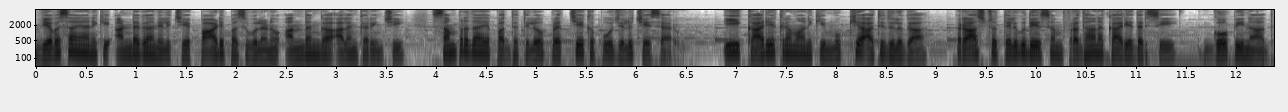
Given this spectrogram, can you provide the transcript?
వ్యవసాయానికి అండగా నిలిచే పాడి పశువులను అందంగా అలంకరించి సంప్రదాయ పద్ధతిలో ప్రత్యేక పూజలు చేశారు. ఈ కార్యక్రమానికి ముఖ్య అతిథులుగా రాష్ట్ర తెలుగుదేశం ప్రధాన కార్యదర్శి గోపీనాథ్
